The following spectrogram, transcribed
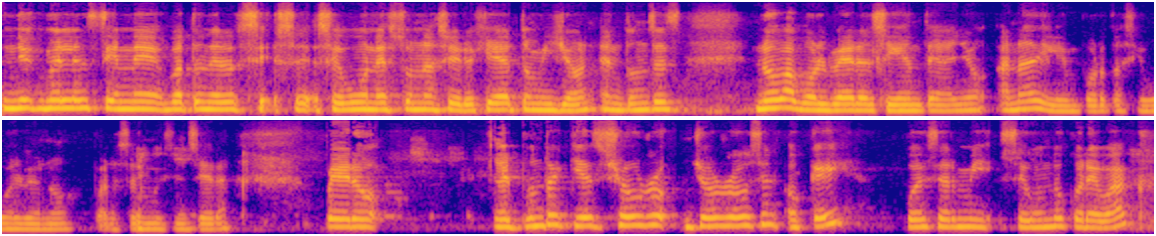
Nick Mullens tiene, va a tener, se- se- según esto, una cirugía de tomillón, entonces no va a volver el siguiente año. A nadie le importa si vuelve o no, para ser muy sincera. Pero el punto aquí es Joe, Ro- Joe Rosen, ok, puede ser mi segundo coreback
